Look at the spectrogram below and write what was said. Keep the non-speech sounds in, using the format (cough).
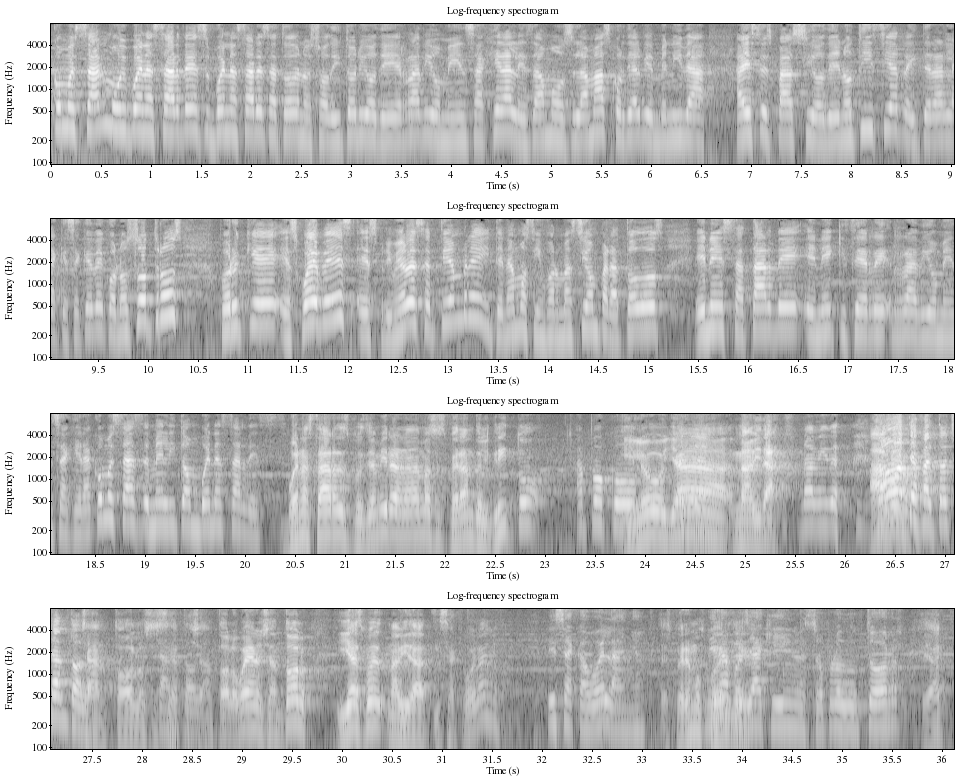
¿Cómo están? Muy buenas tardes. Buenas tardes a todo nuestro auditorio de Radio Mensajera. Les damos la más cordial bienvenida a este espacio de noticias. Reiterarle a que se quede con nosotros porque es jueves, es primero de septiembre y tenemos información para todos en esta tarde en XR Radio Mensajera. ¿Cómo estás, Meliton? Buenas tardes. Buenas tardes. Pues ya mira, nada más esperando el grito ¿A poco? Y luego ya Navidad. Navidad. Ah, no, te faltó Chantolo. Chantolo, sí, Chantolo. cierto. Chantolo. Bueno, Chantolo. Y ya después Navidad. Y se acabó el año. Y se acabó el año. Esperemos Mira, pues ya aquí nuestro productor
